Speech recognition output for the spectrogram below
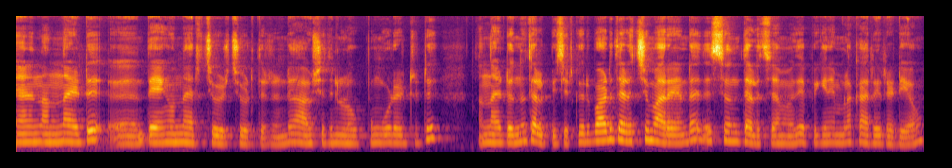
ഞാൻ നന്നായിട്ട് തേങ്ങ ഒന്ന് അരച്ചൊഴിച്ച് കൊടുത്തിട്ടുണ്ട്. ആവശ്യത്തിനുള്ള ഉപ്പും കൂടെ ഇട്ടിട്ട് നന്നായിട്ടൊന്ന് തിളപ്പിച്ചെടുക്കുക ഒരുപാട് തിളച്ച് മറിയേണ്ട ജസ്റ്റ് ഒന്ന് തിളച്ചാൽ മതി. അപ്പോഴേക്കും നമ്മളെ കറി റെഡിയാവും.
